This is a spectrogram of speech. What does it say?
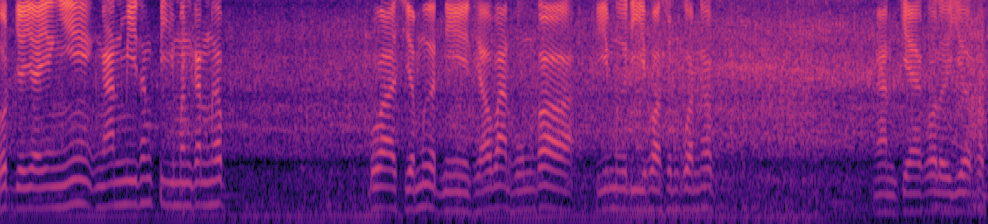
รถใหญ่ๆอย่างนี้ งานมีทั้งปีเหมือนกันครับเพราะว่าเสียมืดนี่แถวบ้านผมก็ฝีมือดีพอสมควรครับ งานแกก็เลยเยอะครับ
